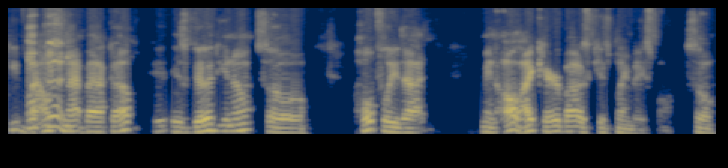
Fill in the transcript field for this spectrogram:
keep oh, bouncing oh, that back up is good, you know? So hopefully that, I mean, all I care about is kids playing baseball. So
